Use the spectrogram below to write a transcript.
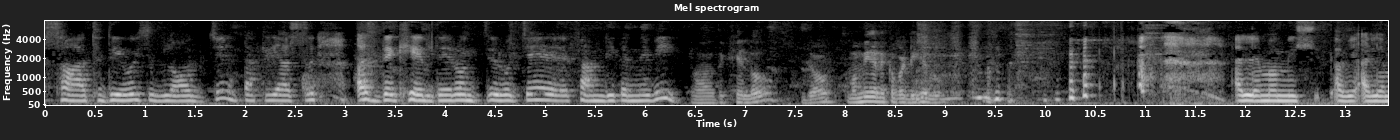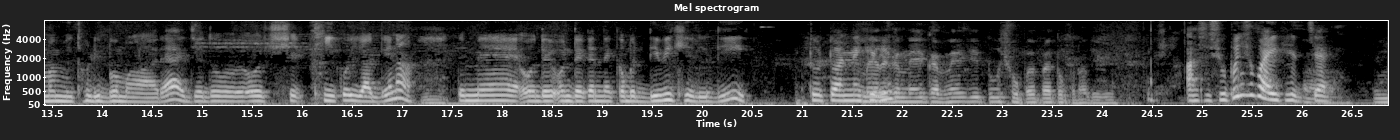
साथ देओ इस व्लॉग च ताकि अस हसदे खेलदे रौह्चे फैमिली कन्नै बी। हाँ ते खेलो जाओ। मम्मी कन्नै कबड्डी खेलो। अल्ले मम्मी अभी अल्ले मम्मी थोड़ी बमार है जदों ठीक हो जागे ना तो मैं उंदे उंदे कबड्डी भी खेलगी। तो तुआने खेली करने कि तू छुपन पे तुपना दे अस छुपन छुपाई खेलचै तू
